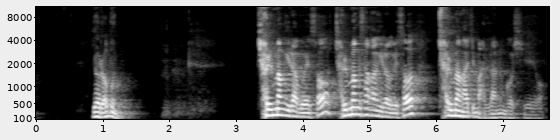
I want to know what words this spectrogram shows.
여러분, 절망이라고 해서, 절망 상황이라고 해서 절망하지 말라는 것이에요.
